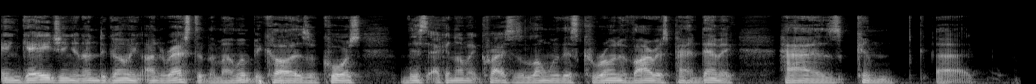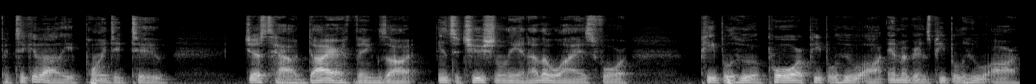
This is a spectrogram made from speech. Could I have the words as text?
engaging and undergoing unrest at the moment because, of course, this economic crisis, along with this coronavirus pandemic, has con- uh, particularly pointed to just how dire things are institutionally and otherwise for people who are poor, people who are immigrants, people who are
